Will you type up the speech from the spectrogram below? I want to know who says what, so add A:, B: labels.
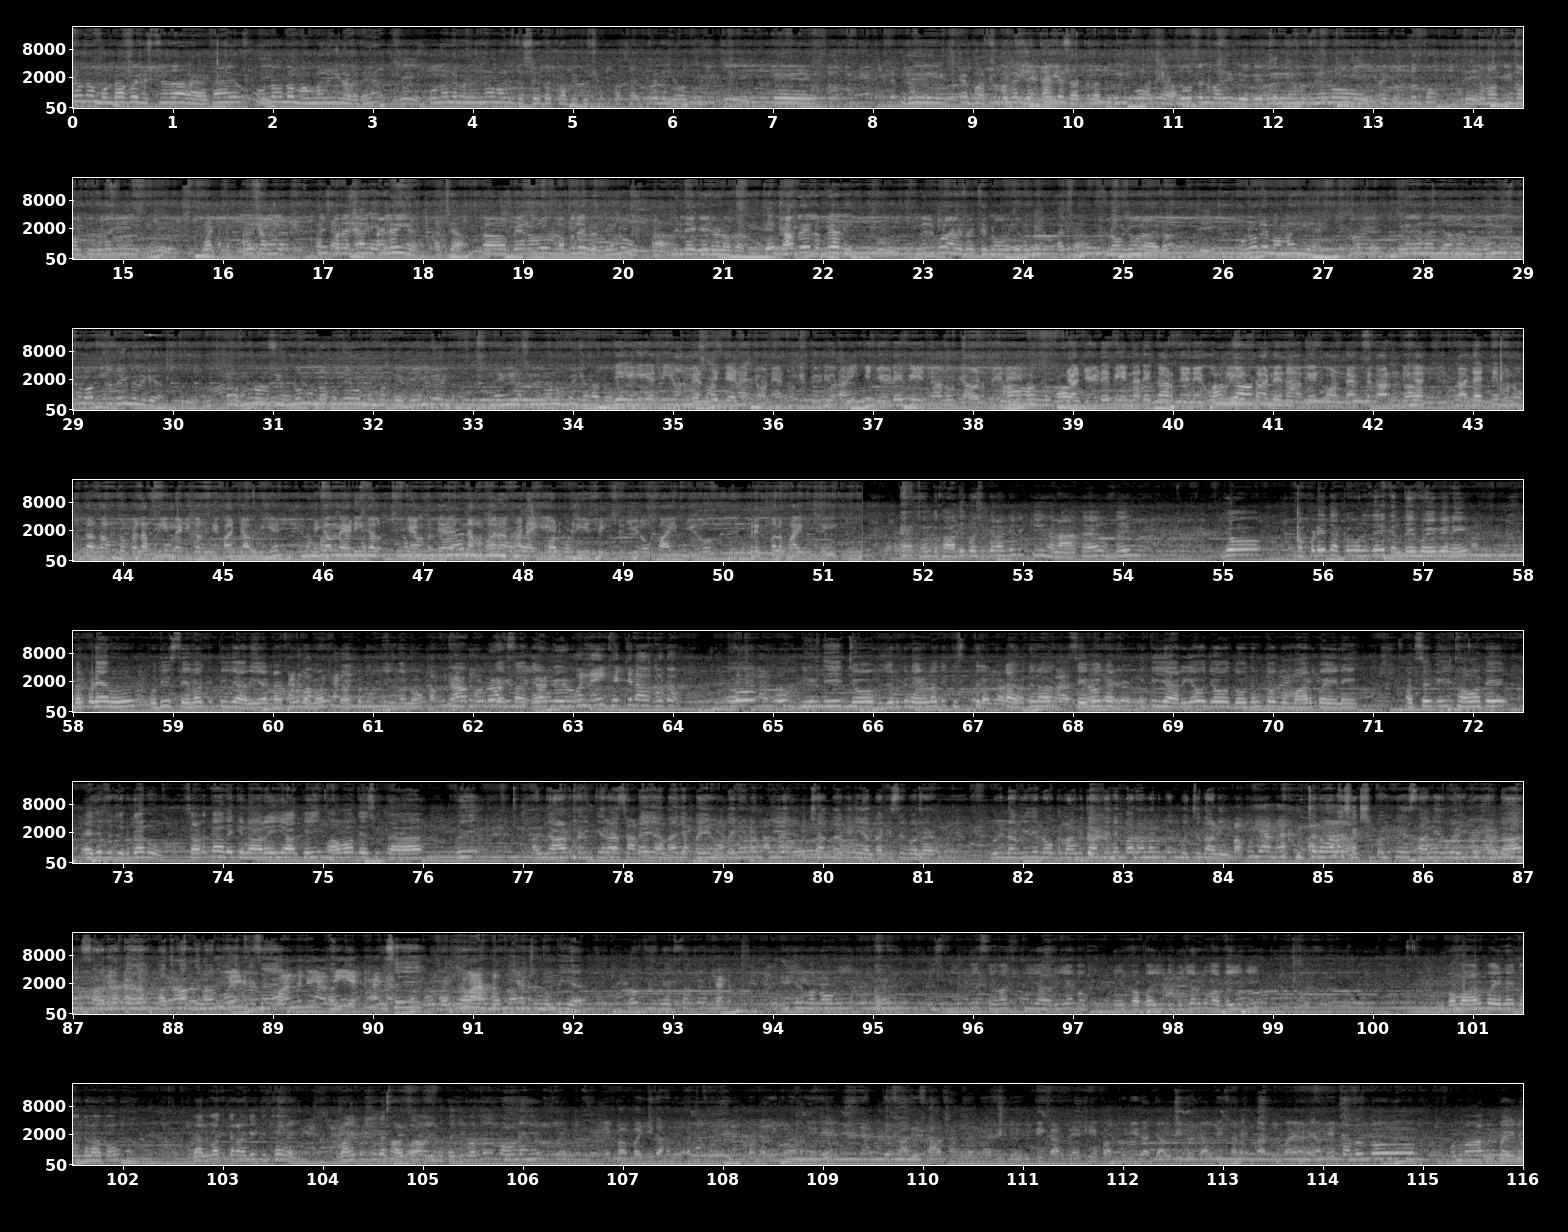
A: ਇਹਨਾਂ ਦਾ ਮੁੰਡਾ ਕੋਈ ਰਿਸ਼ਤੇਦਾਰ ਆਇਆ ਤਾਂ ਇਹ ਉਹਨਾਂ ਦਾ ਮਾਮਾ ਜੀ ਲੱਗਦੇ ਆ। ਉਹਨਾਂ ਨੇ ਮੈਨੂੰ ਇਹਨਾਂ ਬਾਰੇ ਦੱਸਿਆ ਤਾਂ ਕਾਫੀ ਕੁਝ ਚਲੀ ਜਾਓ ਤੁਸੀਂ
B: ਜੀ ਜੀ।
A: ਤੇ ਵੀ ਇਹ ਬੱਸ ਜਿੱਥੇ ਤੇ ਸੱਟ ਲੱਗ ਗਈ।
B: ਅੱਛਾ।
A: ਦੋ ਤਿੰਨ ਵਾਰੀ ਲੈ ਕੇ ਗਏ ਆ ਮਤਲਬ ਇਹਨੂੰ ਇੱਧਰ ਉੱਧਰ ਤੋਂ ਦਿਮਾਗੀ ਤੌਰ ਤੇ ਥੋੜਾ ਜੀ ਪਰੇਸ਼ਾਨੀ ਨਹੀਂ ਪਰੇਸ਼ਾਨੀ ਪਹਿਲਾਂ ਹੀ ਹੈ।
B: ਅੱਛਾ।
A: ਤਾਂ ਫਿਰ ਉਹ ਲੱਭਦੇ ਫਿਰਦੇ ਇਹਨੂੰ
B: ਹਾਂ।
A: ਵੀ ਲੈ ਕੇ ਜਾਣਾ ਤਾਂ। ਜਦ ਇਹ ਲੱਭਿਆ ਨਹੀਂ ਮੇਰੇ ਕੋਲ ਆਇਆ ਤਾਂ ਇੱਥੇ 9 ਵਜੇ ਬੰਦੇ।
B: ਅੱਛਾ।
A: ਨੌਜਵਾਨ ਆਇਆ ਤਾਂ।
B: ਜੀ।
A: ਉਹਨਾਂ ਦੇ ਮਾਮਾ ਜੀ ਹੈ ਫਿਰ ਜ਼ਿਆਦਾ ਮਿਲਿਆ ਨਹੀਂ ਉਸ ਤੋਂ ਬਾਅਦ ਜਦੋਂ ਹੀ ਮਿਲ ਗਿਆ। ਤਾਂ ਹੁਣ ਅਸੀਂ ਉਹਨਾਂ ਨੂੰ ਲੱਭਦੇ ਉਹ ਨੰਬਰ ਦੇ ਦੇਣਗੇ ਨਹੀਂ ਅਸੀਂ ਇਹਨਾਂ ਨੂੰ ਭੇਜਣਾ
C: ਤੇ ਇਹੀ ਅਸੀਂ ਹੁਣ ਮੈਸੇਜ ਦੇਣਾ ਚਾਹੁੰਦੇ ਹਾਂ ਤੁਹਾਡੀ ਵੀਡੀਓ ਰਾਹੀਂ ਕਿ ਜਿਹੜੇ ਵੀ ਇਹਨਾਂ ਨੂੰ ਜਾਣਦੇ
A: ਹਾਂ,
C: ਨੇ। ਜਾਂ ਜਿਹੜੇ ਵੀ ਇਹਨਾਂ ਦੇ ਘਰ ਦੇ ਨੇ ਉਹ
A: ਵੀ
C: ਸਾਡੇ ਨਾਲ ਆ ਕੇ ਕੰਟੈਕਟ ਕਰਨ ਠੀਕ ਹੈ? ਸਾਡਾ ਇੱਥੇ ਮਨੁੱਖਤਾ ਸਭ ਤੋਂ ਪਹਿਲਾਂ ਫ੍ਰੀ ਮੈਡੀਕਲ ਸੇਵਾ ਚੱਲਦੀ ਹੈ ਠੀਕ ਹੈ? ਮੈਡੀਕਲ ਕੈਂਪ ਤੇ ਨੰਬਰ ਆ ਸਾਡਾ 8360505553
B: ਤੁਹਾਨੂੰ ਦਿਖਾਉਣ ਦੀ ਕੋਸ਼ਿਸ਼ ਕਰਾਂਗੇ ਵੀ ਕੀ ਹਾਲਾਤ ਹੈ। ਉਸਦੇ ਜੋ ਕੱਪੜੇ ਤੱਕ ਉਹਦੇ ਗੰਦੇ ਹੋਏ ਹੋਏ ਨੇ ਕੱਪੜਿਆਂ ਨੂੰ ਉਹਦੀ ਸੇਵਾ ਕੀਤੀ ਜਾ ਰਹੀ ਹੈ ਡਾਕਟਰ ਵੱਲੋਂ ਡਾਕਟਰ ਦੀ ਟੀਮ ਵੱਲੋਂ।
C: ਉਹ ਨਹੀਂ ਖਿੱਚਦਾ ਉਹ ਫੋਟੋ
B: ਉਹ ਉਹ ਵੀਰ ਦੀ ਜੋ ਬਜ਼ੁਰਗ ਨੇ ਉਹਨਾਂ ਦੀ ਕਿਸ ਤਰ੍ਹਾਂ ਢੰਗ ਦੇ ਨਾਲ ਸੇਵਾ ਕਰ- ਕੀਤੀ ਜਾ ਰਹੀ ਹੈ ਉਹ ਜੋ ਦੋ ਦਿਨ ਤੋਂ ਬਿਮਾਰ ਪਏ ਨੇ। ਅਕਸਰ ਕਈ ਥਾਵਾਂ ਤੇ ਇਹੋ ਜਿਹੇ ਬਜ਼ੁਰਗਾਂ ਨੂੰ ਸੜਕਾਂ ਦੇ ਕਿਨਾਰੇ ਜਾਂ ਕਈ ਥਾਵਾਂ ਤੇ ਸੁੱਟਾ ਕੋਈ ਅਣਜਾਣ ਤਰੀਕੇ ਨਾਲ ਸੁੱਟਿਆ ਜਾਂਦਾ ਜਾਂ ਪਏ ਹੁੰਦੇ ਨੇ ਉਹਨਾਂ ਨੂੰ ਕੋਈ ਪੁੱਛਿਆ ਤੱਕ ਨਹੀਂ ਜਾਂਦਾ ਕਿਸੇ ਵੱਲੋਂ। ਕੋਈ ਲਵੀ ਦੇ ਲੋਕ ਲੰਘ ਜਾਂਦੇ ਨੇ ਪਰ ਉਹਨਾਂ ਨੂੰ ਕੋਈ ਪੁੱਛਦਾ ਨਹੀਂ।
C: ਬਾਪੂ ਲਿਆ ਮੈਂ
B: ਪੁੱਛਣ ਵਾਲਾ ਸ਼ਖਸ ਕੋਈ ਕੋਈ ਇਨਸਾਨੀਅਤ ਕੋਈ ਕੋਈ ਹੁੰਦਾ ਇਨਸਾਨੀਅਤ ਅੱਜ ਕੱਲ੍ਹ ਦਿਨਾਂ ਦੀ ਕਿਸੇ
C: ਆ ਜੀ, ਇੱਕ ਮਿੰਟ।
B: ਕਿਸੇ ਅਣਜਾਣ ਲੋਕਾਂ ਵਿੱਚ ਹੁੰਦੀ ਹੈ। ਤਾਂ ਤੁਸੀਂ ਦੇਖ ਸਕਦੇ ਹੋ ਕਿ ਵੀਰ ਵੱਲੋਂ ਵੀ ਇਸ ਵੀਰ ਦੀ ਸੇਵਾ ਕੀਤੀ ਜਾ ਰਹੀ ਹੈ ਬਾਬ- ਇਹ ਬਾਬਾ ਜੀ ਦੀ ਬਜ਼ੁਰਗ ਬਾਬਾ ਜੀ ਦੀ। ਬਿਮਾਰ ਪਏ ਨੇ ਦੋ ਦਿਨਾਂ ਤੋਂ। ਗੱਲਬਾਤ ਕਰਾਂਗੇ ਕਿੱਥੋਂ ਨੇ? ਵਾਹਿਗੁਰੂ ਜੀ ਦਾ ਖਾਲਸਾ ਵਾਹਿਗੁਰੂ ਜੀ ਕੀ ਫਤਿਹ। ਜੀ ਬਾਬਾ ਜੀ ਕੌਣ ਨੇ ਇਹ?
C: ਇਹ ਬਾਬਾ ਜੀ ਦਾ ਹਲੇ ਤੱਕ ਕੋਈ ਪਤਾ ਨਹੀਂ ਕੌਣ ਨੇ ਇਹ। ਜੋ ਸਾਰੀ ਸਾਧ ਸੰਗਤ ਨੂੰ ਅਸੀਂ ਬੇਨਤੀ ਕਰਦੇ ਹਾਂ ਕਿ ਬਾਪੂ ਜੀ ਦਾ ਜਲਦੀ ਤੋਂ ਜਲਦੀ ਸਾਨੂੰ ਘਰ ਲਵਾਇਆ ਜਾਵੇ।
B: ਕਦੋਂ ਤੋਂ ਬਿਮਾਰ ਪਏ ਨੇ?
